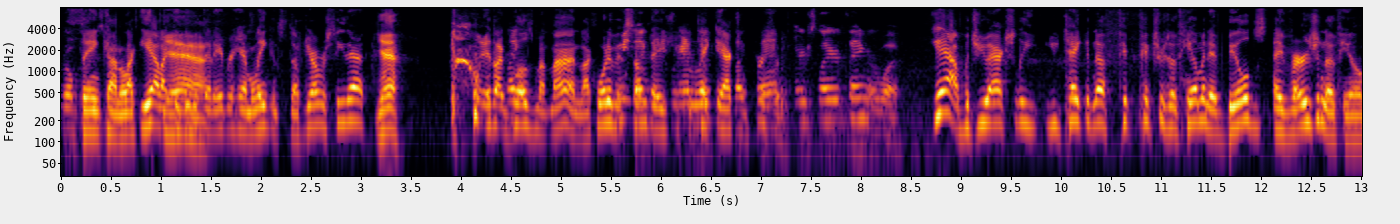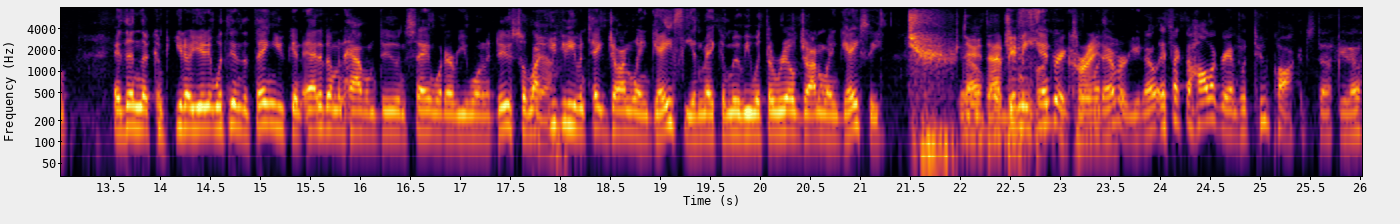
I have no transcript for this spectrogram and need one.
Real thing, kind of like yeah, like they did Yeah. with that Abraham Lincoln stuff. Do you ever see that? Yeah. it like, Like- blows my mind. Like, what if You it mean some like days you can take the actual like, person? Vampire Slayer thing or what? Yeah, but you actually you take enough fi- pictures of him and it builds a version of him, and then the you know you within the thing you can edit them and have them do and say whatever you want to do. So like Yeah. you could even take John Wayne Gacy and make a movie with the real John Wayne Gacy, you Dude, know, or that'd be Jimi fucking Hendrix or whatever. You know, it's like the holograms with Tupac and stuff. You know,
